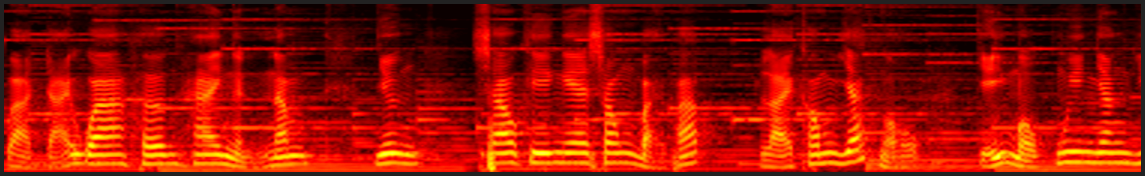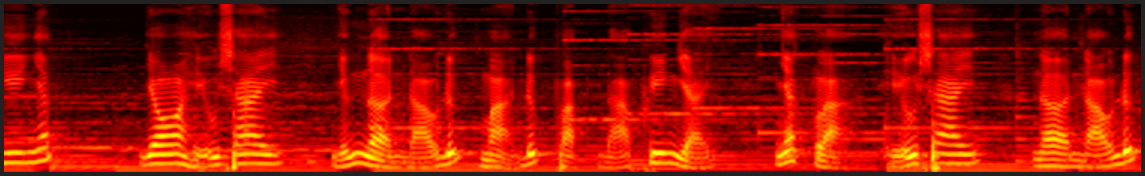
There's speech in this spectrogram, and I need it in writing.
và trải qua hơn 2.000 năm, nhưng sau khi nghe xong bài pháp lại không giác ngộ, chỉ một nguyên nhân duy nhất do hiểu sai những nền đạo đức mà Đức Phật đã khuyên dạy, nhất là hiểu sai nền đạo đức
